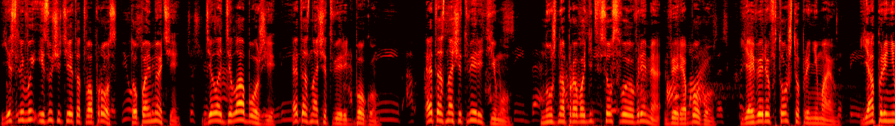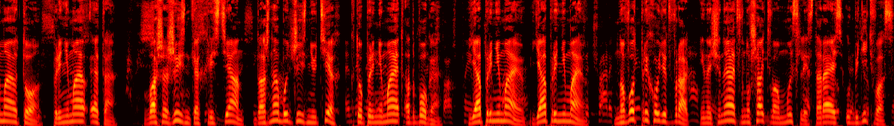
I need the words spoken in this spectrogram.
Если вы изучите этот вопрос, то поймете, делать дела Божьи — это значит верить Богу. Это значит верить Ему. Нужно проводить все свое время, веря Богу. Я верю в то, что принимаю. Я принимаю то, принимаю это. Ваша жизнь как христиан должна быть жизнью тех, кто принимает от Бога. Я принимаю, я принимаю. Но вот приходит враг и начинает внушать вам мысли, стараясь убедить вас.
